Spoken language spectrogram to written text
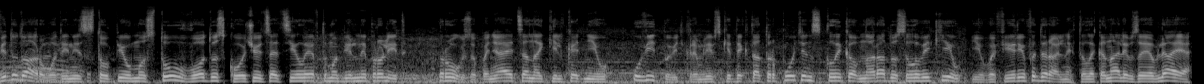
Від удару в один із стовпів мосту в воду скочується цілий автомобільний проліт. Рух зупиняється на кілька днів. У відповідь кремлівський диктатор Путін скликав нараду силовиків і в ефірі федеральних телеканалів заявляє,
